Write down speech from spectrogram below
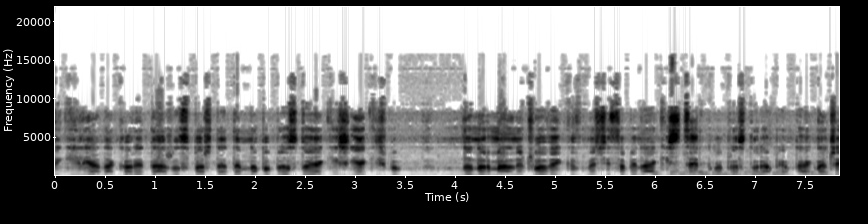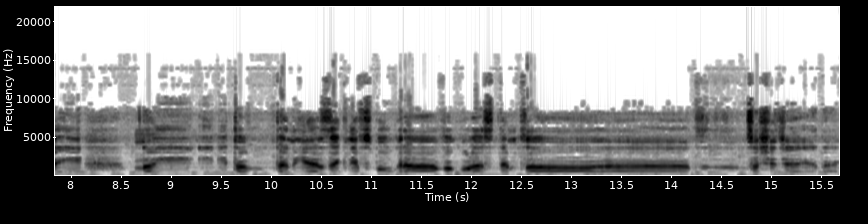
Wigilia na korytarzu z pasztetem, no po prostu jakiś, jakiś no normalny człowiek myśli sobie na jakiś cyrk po prostu robią, tak? Znaczy i, no i, i, i to, ten język nie współgra w ogóle z tym, co, e, co się dzieje, tak?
